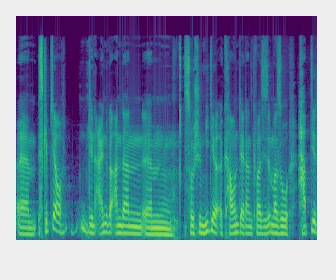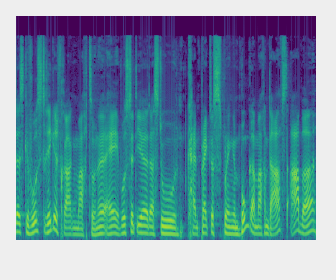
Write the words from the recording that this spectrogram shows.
Ähm, es gibt ja auch den einen oder anderen ähm, Social Media Account, der dann quasi immer so, habt ihr das gewusst, Regelfragen macht. So, ne, hey, wusstet ihr, dass du kein Practice Spring im Bunker machen darfst, aber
